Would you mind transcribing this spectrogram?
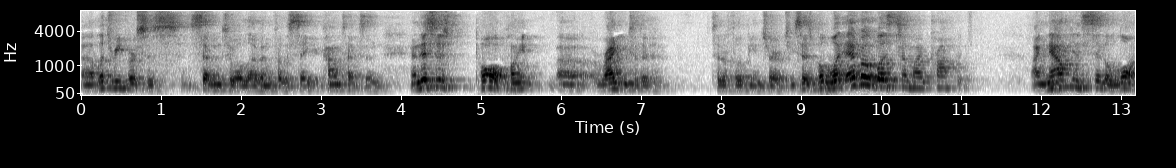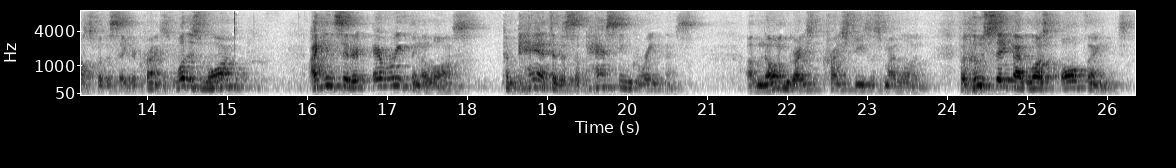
uh, let's read verses 7 to 11 for the sake of context. And, and this is Paul point, uh, writing to the, to the Philippian church. He says, But whatever was to my profit, I now consider loss for the sake of Christ. What is more, I consider everything a loss compared to the surpassing greatness of knowing Christ Jesus my Lord, for whose sake I've lost all things.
